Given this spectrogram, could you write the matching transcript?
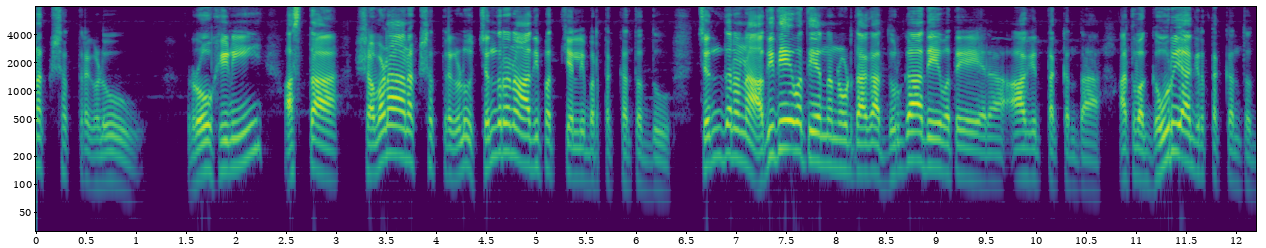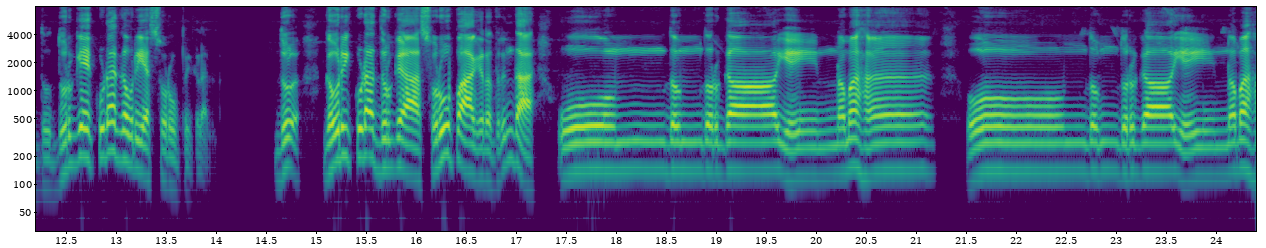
ನಕ್ಷತ್ರಗಳು. ರೋಹಿಣಿ, ಅಸ್ತ, ಶ್ರವಣ ನಕ್ಷತ್ರಗಳು ಚಂದ್ರನ ಆಧಿಪತ್ಯಲ್ಲಿ ಬರ್ತಕ್ಕಂಥದ್ದು. ಚಂದ್ರನ ಅಧಿದೇವತೆಯನ್ನು ನೋಡಿದಾಗ ದುರ್ಗಾ ದೇವತೆಯ ಆಗಿರ್ತಕ್ಕಂಥ ಅಥವಾ ಗೌರಿ ಆಗಿರ್ತಕ್ಕಂಥದ್ದು. ದುರ್ಗೆ ಕೂಡ ಗೌರಿಯ ಸ್ವರೂಪಿಗಳಲ್ಲ. ದು, ಗೌರಿ ಕೂಡ ದುರ್ಗಾ ಸ್ವರೂಪ ಆಗಿರೋದ್ರಿಂದ ಓಂ ದುಂ ದುರ್ಗಾ ಏ ನಮಃ. ಓಂ ದುಂ ದುರ್ಗಾ ಯೈ ನಮಃ.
